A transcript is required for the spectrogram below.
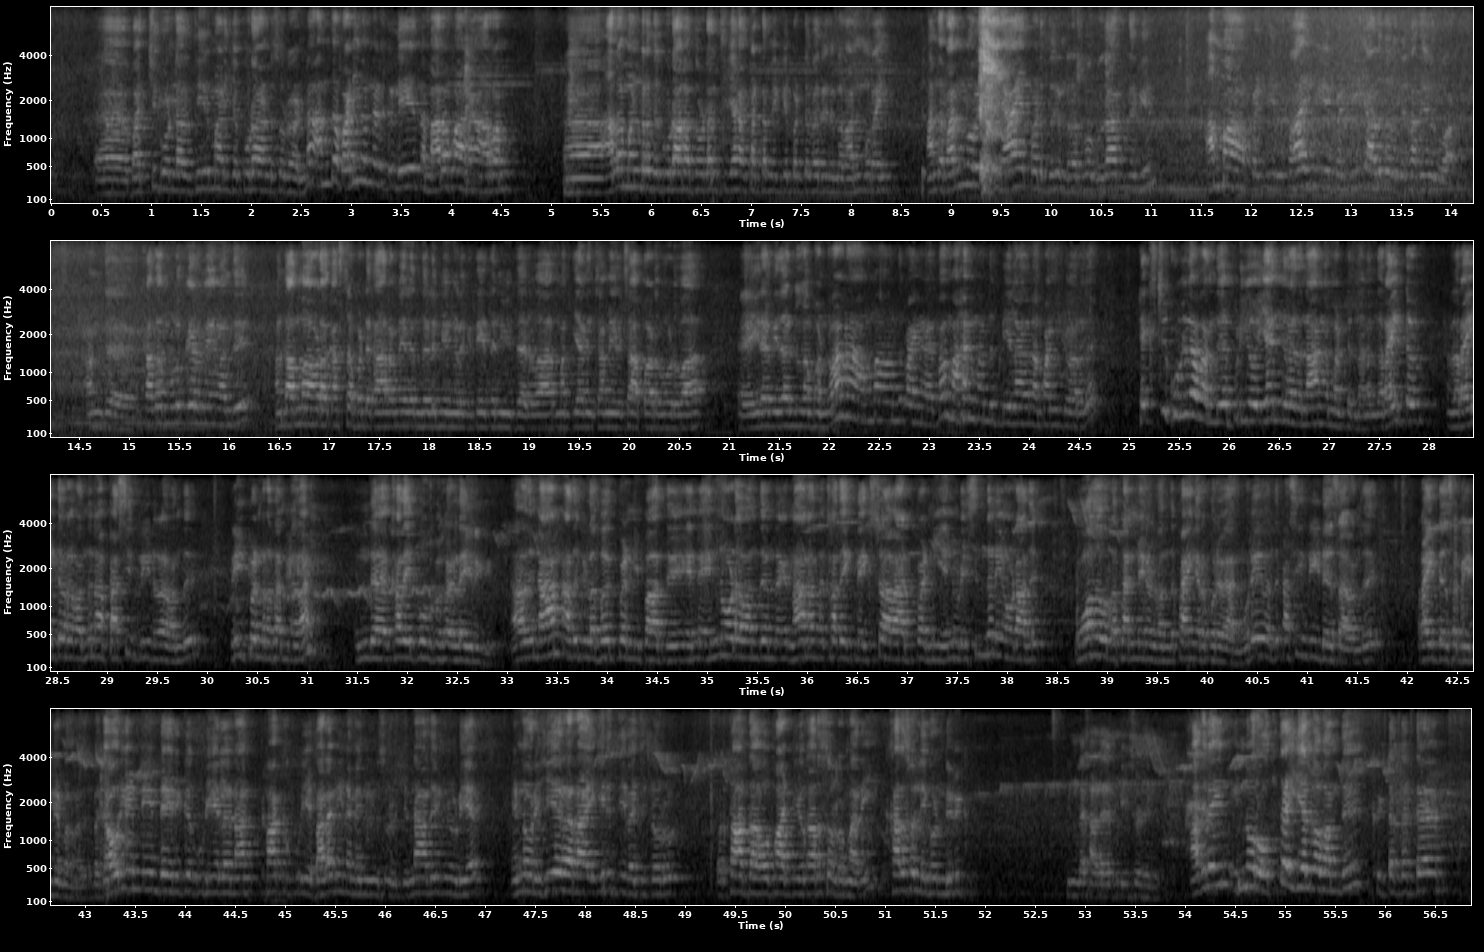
வச்சு கொண்டு அதை தீர்மானிக்க கூடாதுன்னு சொல்றேன்னா அந்த வடிவங்களுக்குள்ளேயே இந்த மரபான அறம் அறமன்றது கூட தொடர்ச்சியாக கட்டமைக்கப்பட்டு வருகின்ற வன்முறை. அந்த வன்முறையை நியாயப்படுத்துகின்றப்போ உதாரணத்துக்கு அம்மா பற்றி தாய்மையை பற்றி அழுதுறது கதை எழுதுவாங்க. அந்த கதை முழுக்கலுமே வந்து அந்த அம்மாவோட கஷ்டப்பட்டு காரமையில இருந்தாலும் எழுப்பி எங்களுக்கு தே தருவா மத்தியானம் சமையல் சாப்பாடு போடுவா இரவு இதெல்லாம் பண்ணுவா. ஆனால் அம்மா வந்து பயங்கரப்பா மகன் வந்து இப்படி எல்லாம் நான் பண்ணிட்டு வர்றது டெக்ஸ்ட்டுக்குள்ளே வந்து எப்படியோ இயங்குறது நாங்கள் மட்டும்தான். அந்த ரைட்டர் அந்த ரைட்டரை வந்து நான் பசிவ் ரீடரை வந்து ரீட் பண்ணுற தன்மை தான் இந்த கதை போக்குகளில் இருக்குது அது நான் அதுக்குள்ள ஒர்க் பண்ணி பார்த்து என்ன என்னோட வந்து இந்த நான் அந்த கதைக்குள்ள எக்ஸ்ட்ரா ஆட் பண்ணி என்னுடைய சிந்தனையோட அது மோத உள்ள தன்மைகள் வந்து பயங்கர குறைவாக ஒரே வந்து பசிவ் ரீடர்ஸாக வந்து ரைட்டர்ஸை மெயின்டைன் பண்ணுறது இப்போ கௌரி அண்ணின்ற இருக்கக்கூடிய நான் பார்க்கக்கூடிய பலவீனம் என்னன்னு சொல்லிச்சுன்னா அது என்னுடைய என்னோட ஹீரராக இருத்தி வச்சுட்டு ஒரு ஒரு தாத்தாவோ பாட்டியோ கதை சொல்கிற மாதிரி கதை சொல்லி கொண்டு இருக்கு இந்த கதை எப்படி சொல்லியிருக்கு அதுலேயும் இன்னொரு ஒத்த இயல்பை வந்து கிட்டத்தட்ட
